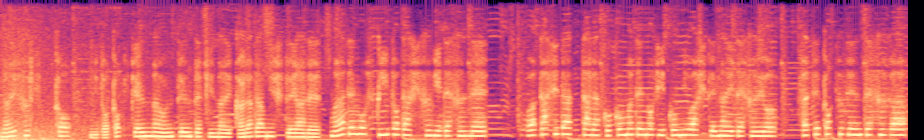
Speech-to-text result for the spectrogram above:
ナイスヒット、二度と危険な運転できない体にしてやれ。まあでもスピード出しすぎですね。私だったらここまでの事故にはしてないですよ。さて突然ですが、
